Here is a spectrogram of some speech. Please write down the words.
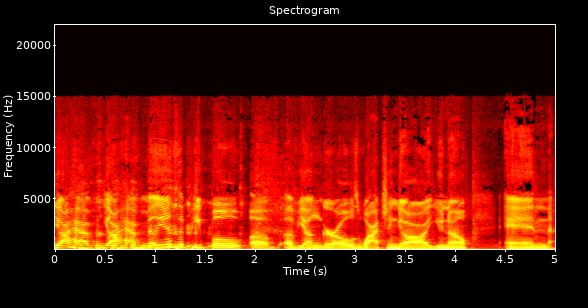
y'all have y'all have millions of people of of young girls watching y'all. You know. And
